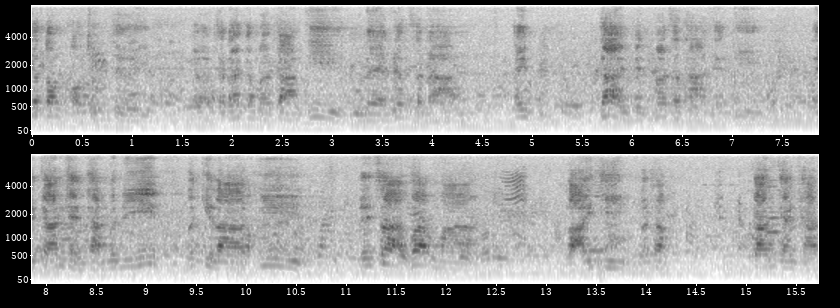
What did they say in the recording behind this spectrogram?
ก็ต้องขอชมเชยคณะกรรมการที่ดูแลเรื่องสนามให้ได้เป็นมาตรฐานอย่างดี ในการแข่งขันวันนี้นักกีฬาที่ได้ทราบว่ามาหลายทีมนะครับ การแข่งขัน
